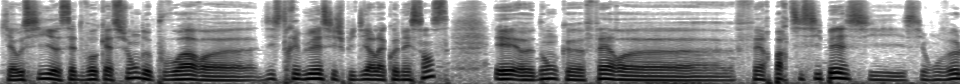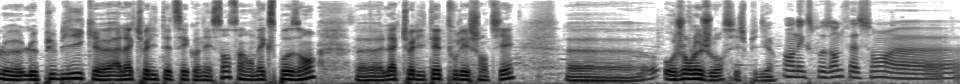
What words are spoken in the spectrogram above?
qui a aussi cette vocation de pouvoir distribuer si je puis dire la connaissance et donc faire, participer si, si on veut le, le public à l'actualité de ses connaissances hein, en exposant euh, l'actualité de tous les chantiers euh, au jour le jour, si je puis dire. En exposant de façon euh,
